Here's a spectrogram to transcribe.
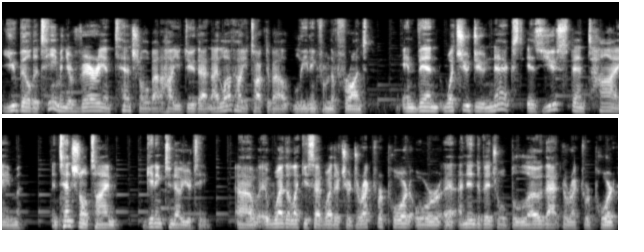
you build a team and you're very intentional about how you do that. And I love how you talked about leading from the front. And then what you do next is you spend time, intentional time, getting to know your team uh, whether, like you said, whether it's your direct report or a, an individual below that direct report.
